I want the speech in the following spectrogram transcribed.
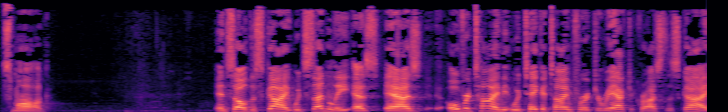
Smog. And so the sky would suddenly, as as over time, it would take a time for it to react across the sky.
